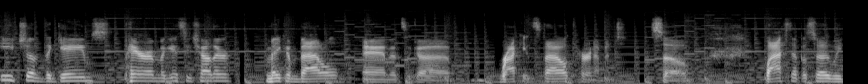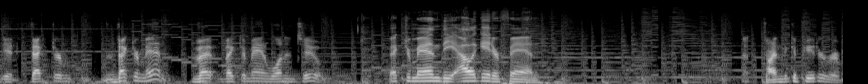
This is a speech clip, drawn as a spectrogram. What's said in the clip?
each of the games, pair them against each other, make them battle, and it's like a racket style tournament. So, last episode we did Vector Vector Men, Ve- Vector Man one and two. Vector Man, the alligator fan. Find the computer room,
